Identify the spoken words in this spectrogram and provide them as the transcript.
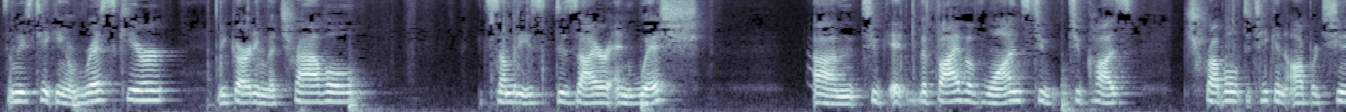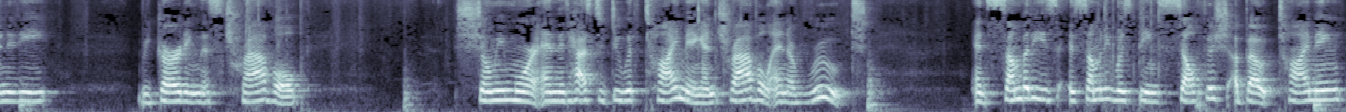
Somebody's taking a risk here regarding the travel. It's somebody's desire and wish. Um, to it, the five of wands to, to cause trouble, to take an opportunity. regarding this travel. Show me more. And it has to do with timing and travel and a route. And somebody's, somebody was being selfish about timing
